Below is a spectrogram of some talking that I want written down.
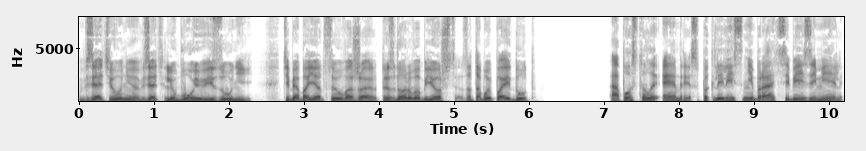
«Взять унию, взять любую из уний. Тебя боятся и уважают, ты здорово бьешься, за тобой пойдут». Апостолы Эмрис поклялись не брать себе земель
